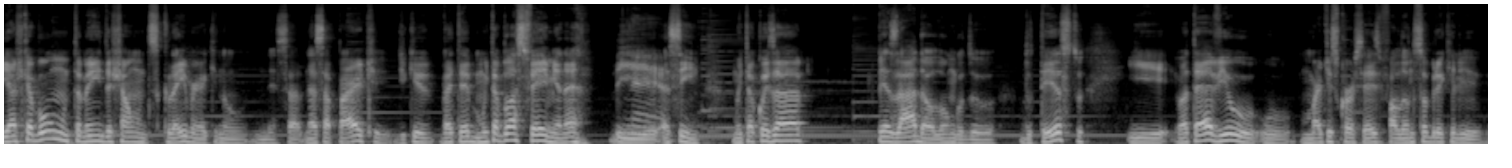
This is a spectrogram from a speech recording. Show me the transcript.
E acho que é bom também deixar um disclaimer aqui no, nessa, nessa parte de que vai ter muita blasfêmia, né? E, é. assim, muita coisa pesada ao longo do, do texto. E eu até vi o, o Martin Scorsese falando sobre aquele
